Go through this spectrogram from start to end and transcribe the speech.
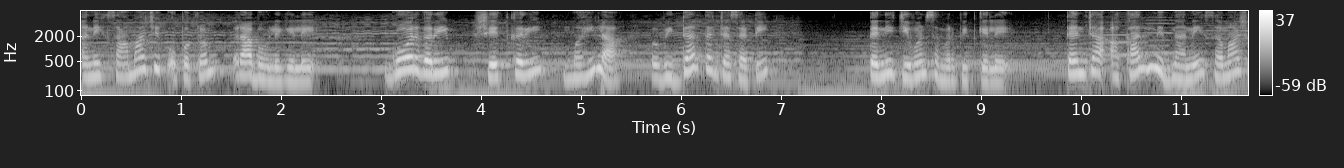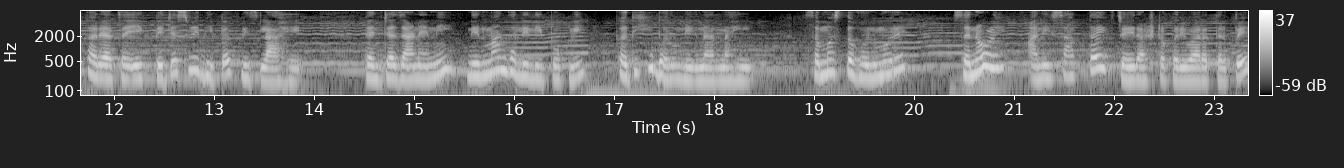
अनेक सामाजिक उपक्रम राबवले गेले. गोरगरीब शेतकरी महिला व विद्यार्थ्यांच्यासाठी त्यांनी जीवन समर्पित केले. त्यांच्या अकाल निधनाने समाजकार्याचा एक तेजस्वी दीपक विजला आहे. त्यांच्या जाण्याने निर्माण झालेली पोकळी कधीही भरून निघणार नाही. समस्त होनमोरे सनोळे आणि साप्ताहिक जयराष्ट्र परिवारातर्फे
